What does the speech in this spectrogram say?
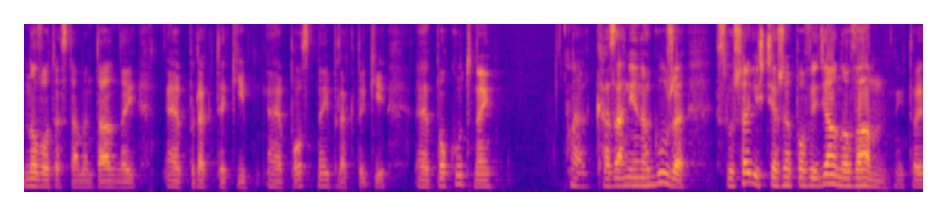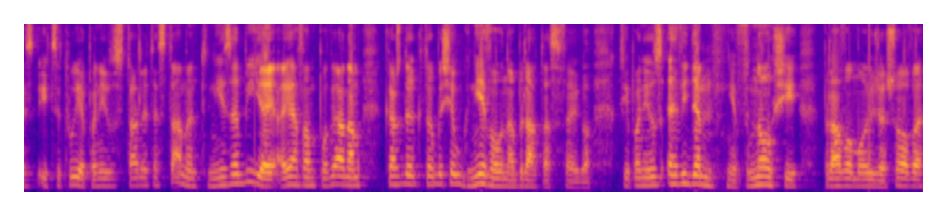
nowotestamentalnej e, praktyki e, postnej, praktyki pokutnej kazanie na górze. Słyszeliście, że powiedziano wam, i to jest, i cytuję Panie Jezus Stary Testament, nie zabijaj, a ja wam powiadam, każdy, kto by się gniewał na brata swego, gdzie Pan Jezus ewidentnie wnosi prawo mojżeszowe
